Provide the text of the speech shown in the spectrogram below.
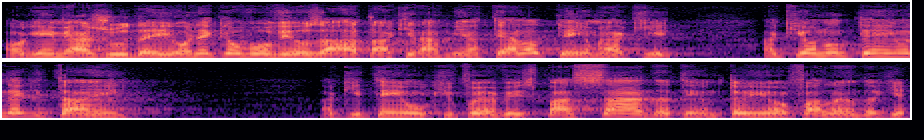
Alguém me ajuda aí? Onde é que eu vou ver os? Ah, tá aqui na minha tela eu tenho, mas aqui, aqui eu não tenho. Onde é que está, hein? Aqui tem o que foi a vez passada, tem então eu falando aqui.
